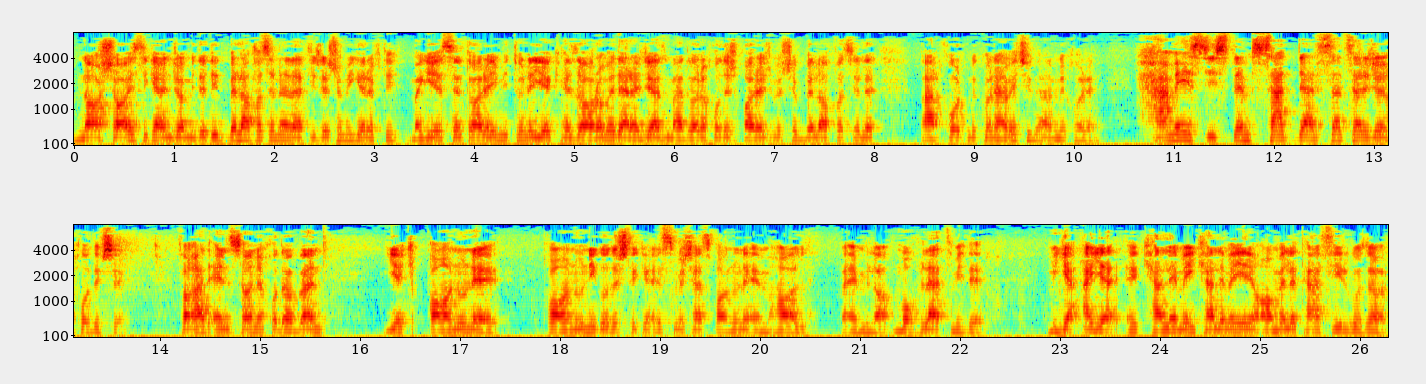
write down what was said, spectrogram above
ناشایستی که انجام می‌دادید بلافاصله نتیجهشو می‌گرفتید. مگه یه ستاره ای می‌تونه یک هزارم درجه از مدار خودش خارج بشه؟ بلافاصله برخورد می‌کنه. همه چی به هم می‌خوره. همه سیستم صد درصد سر جای خودشه. فقط انسان خداوند یک قانون قانونی گذاشته که اسمش هست قانون امحال و املا مهلت میده. میگه اگر کلمه کلمه یعنی عامل تأثیر گذار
